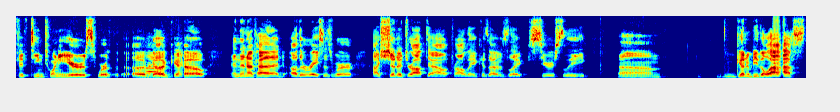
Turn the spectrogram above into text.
15, 20 years worth wow. ago. And then I've had other races where I should have dropped out probably because I was like seriously um, gonna be the last.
